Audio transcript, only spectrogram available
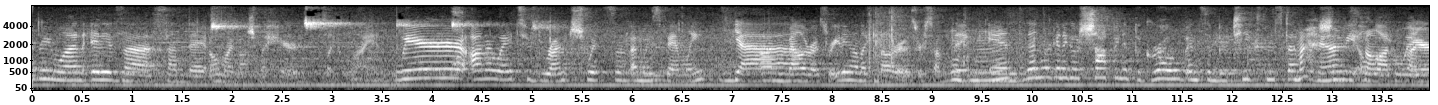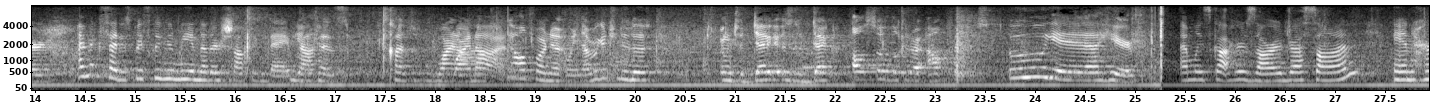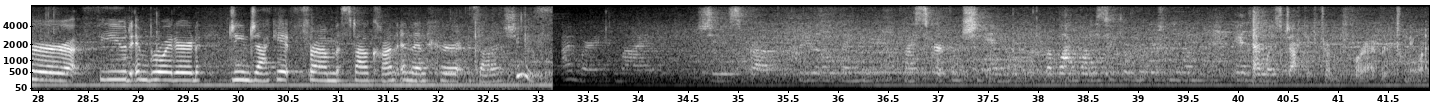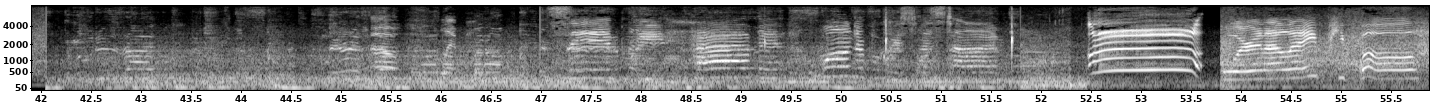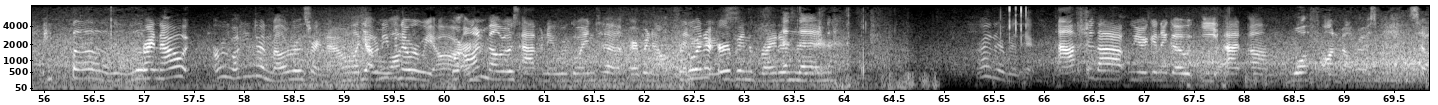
everyone. It is uh, Sunday. Oh my gosh, my hair is like a lion. We're on our way to brunch with some Emily's family. Yeah. On Melrose. We're eating on like Melrose or something. Mhm. And then we're gonna go shopping at the Grove and some boutiques and stuff. My It hand should be a lot of fun. I'm excited. It's basically gonna be another shopping day Yeah. because Cause why, Why not? California, we never get to do this. And today is the day. Also, look at our outfits. Ooh yeah, here. Emily's got her Zara dress on and her feud embroidered jean jacket from StyleCon and then her Zara shoes. I'm wearing my shoes from Pretty Little Thing, my skirt from Shein, my black bodysuit from Forever 21, and Emily's jacket from Forever 21. Oh, flip. Simply Melrose right now? Like, I don't we're even know where we are. We're on Melrose Avenue. We're going to Urban Outfitters. We're going to Urban right over And then there. Right over there. after that, we are gonna go eat at um, Wolf on Melrose. So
